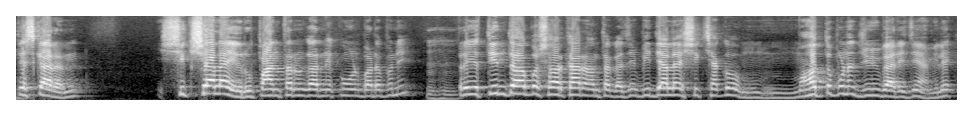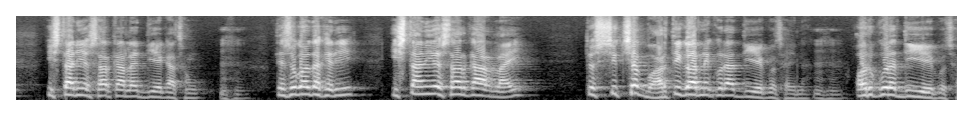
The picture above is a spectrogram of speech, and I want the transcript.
त्यसकारण शिक्षालाई रूपान्तरण गर्ने कोणबाट पनि र यो तिन तहको सरकार अन्तर्गत चाहिँ विद्यालय शिक्षाको महत्त्वपूर्ण जिम्मेवारी चाहिँ हामीले स्थानीय सरकारलाई दिएका छौँ। त्यसो गर्दाखेरि स्थानीय सरकारलाई त्यो शिक्षक भर्ती गर्ने कुरा दिएको छैन। अरू कुरा दिइएको छ।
